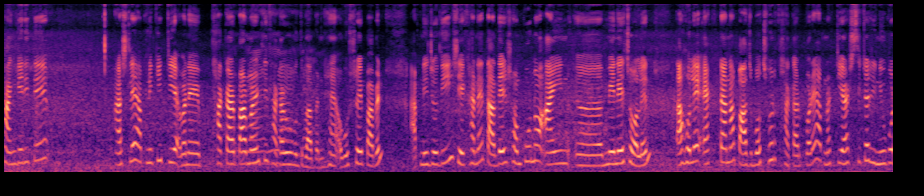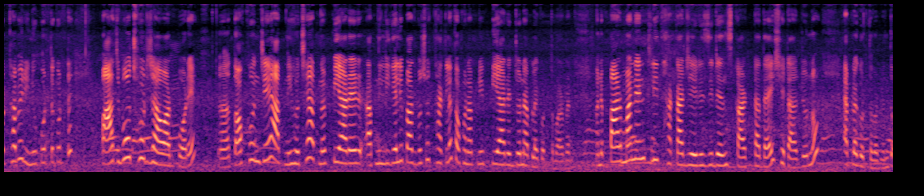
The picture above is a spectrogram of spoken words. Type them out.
হাঙ্গেরিতে আসলে আপনি কি মানে থাকার পারমানেন্টলি থাকার অনুমতি পাবেন? হ্যাঁ অবশ্যই পাবেন। আপনি যদি সেখানে তাদের সম্পূর্ণ আইন মেনে চলেন তাহলে একটানা পাঁচ বছর থাকার পরে আপনার টিআরসিটা রিনিউ করতে হবে। রিনিউ করতে করতে পাঁচ বছর যাওয়ার পরে তখন যে আপনি হচ্ছে আপনার পিআরের আপনি লিগালি পাঁচ বছর থাকলে তখন আপনি পিআরের জন্য অ্যাপ্লাই করতে পারবেন। মানে পার্মানেন্টলি থাকার যে রেজিডেন্স কার্ডটা দেয় সেটার জন্য অ্যাপ্লাই করতে পারবেন। তো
